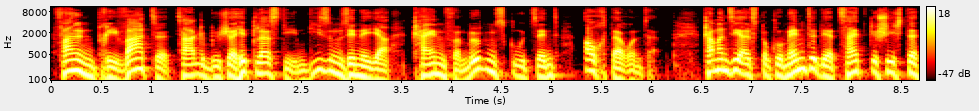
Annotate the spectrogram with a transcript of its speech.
fallen private Tagebücher Hitlers, die in diesem Sinne ja kein Vermögensgut sind, auch darunter kann man sie als Dokumente der Zeitgeschichte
